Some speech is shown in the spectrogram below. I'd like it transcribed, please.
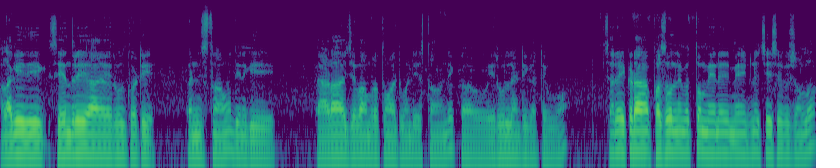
అలాగే ఇది సేంద్రియ ఎరువులతోటి పండిస్తున్నాము. దీనికి పేడ జీవామృతం అటువంటివి ఇస్తామండి. ఎరువులు లాంటివి గట్టా ఇవ్వము. సరే ఇక్కడ పశువుల నిమిత్తం మేనే మెయింటెనెన్స్ చేసే విషయంలో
